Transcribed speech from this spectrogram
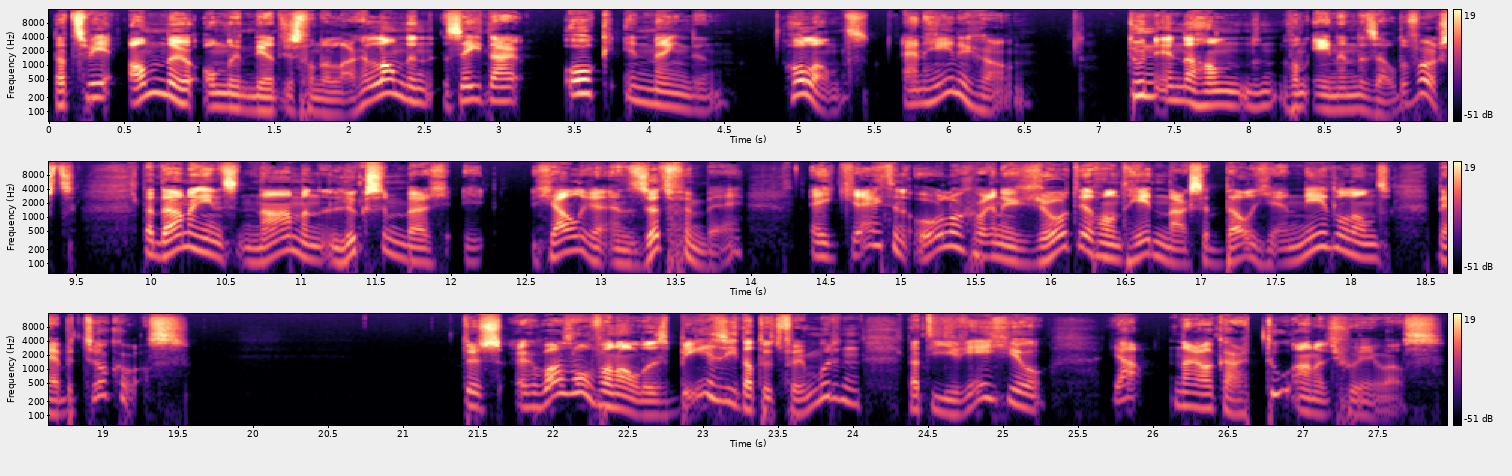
dat twee andere onderdeeltjes van de Lage Landen zich daar ook in mengden: Holland en Henegouwen. Toen in de handen van een en dezelfde vorst. Dat daar nog eens namen Luxemburg, Gelre en Zutphen bij, en je krijgt een oorlog waarin een groot deel van het hedendaagse België en Nederland bij betrokken was. Dus er was al van alles bezig dat doet vermoeden dat die regio ja, naar elkaar toe aan het groeien was.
